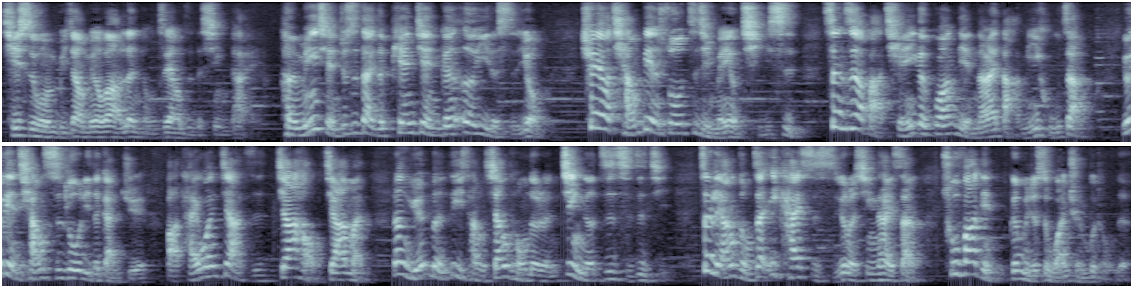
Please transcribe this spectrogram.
其实我们比较没有办法认同这样子的心态，很明显就是带着偏见跟恶意的使用，却要强辩说自己没有歧视，甚至要把前一个观点拿来打迷糊仗，有点强词夺理的感觉，把台湾价值加好加满，让原本立场相同的人进而支持自己。这两种在一开始使用的心态上，出发点根本就是完全不同的。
